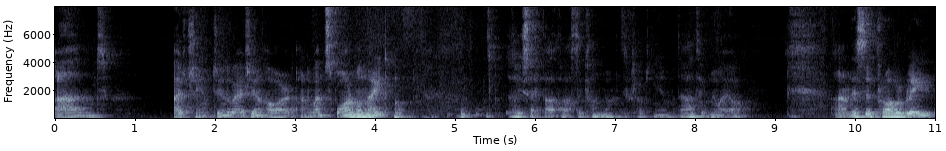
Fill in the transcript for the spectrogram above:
And I trained, trained the way I trained hard, and I went sparring one night up outside Belfast. I can't remember the club's name. My dad took me way up. And this is probably,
